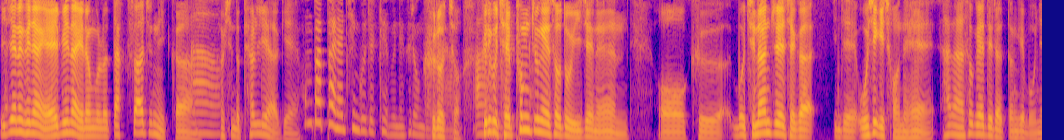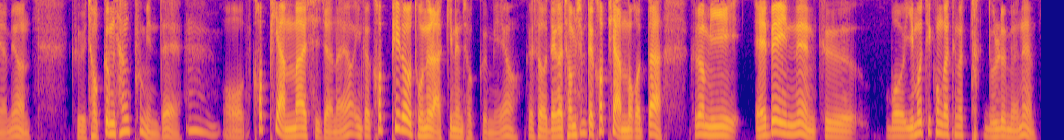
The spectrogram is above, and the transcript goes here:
이제는 그냥 앱이나 이런 걸로 딱 쏴주니까 아, 훨씬 더 편리하게. 혼밥하는 친구들 때문에 그런 거. 그렇죠. 아. 그리고 제품 중에서도 이제는 어 그 뭐 지난주에 제가 이제 오시기 전에 하나 소개해드렸던 게 뭐냐면 그 적금 상품인데 음. 어 커피 안 마시잖아요. 그러니까 커피로 돈을 아끼는 적금이에요. 그래서 내가 점심 때 커피 안 먹었다. 그럼 이 앱에 있는 그 뭐 이모티콘 같은 걸 탁 누르면은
